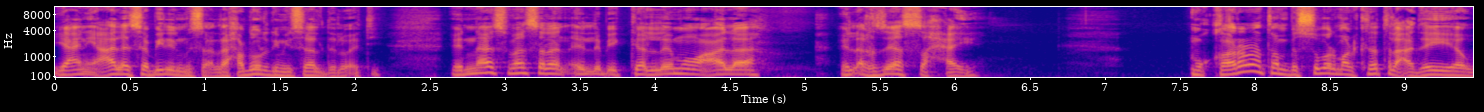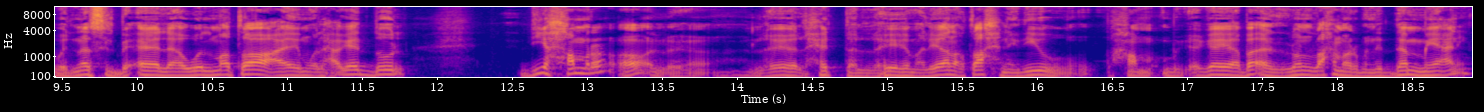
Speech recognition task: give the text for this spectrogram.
يعني على سبيل المثال حضرني مثال دلوقتي. الناس مثلا اللي بيتكلموا على الأغذية الصحية مقارنة بالسوبر ماركتات العادية والناس البقالة والمطاعم والحاجات دول دي حمراء آه اللي هي الحتة اللي هي مليانة طحن دي وحم... جاية بقى اللون الأحمر من الدم يعني.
